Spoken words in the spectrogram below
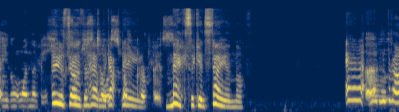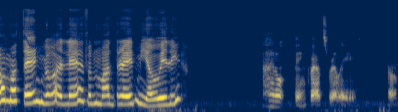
I don't want to be here. These guys are having a tell us of goddamn purpose. Mexican standoff. Era un Uh. bromo tengo eleven madre mia, Willie. I don't think that's really. Um.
